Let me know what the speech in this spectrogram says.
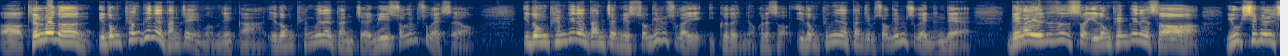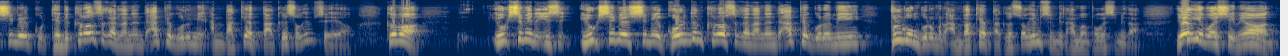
어, 결론은 이동평균의 단점이 뭡니까? 이동평균의 단점이 속임수가 있어요. 이동평균의 단점이 속임수가 있거든요. 그래서 이동평균의 단점이 속임수가 있는데 내가 예를 들어서 이동평균에서 60일, 10일 데드크로스가 났는데 앞에 구름이 안 바뀌었다. 그 속임수예요. 그뭐 60일, 60일, 10일 골든 크로스가 났는데 앞에 구름이 붉은 구름을 안 바뀌었다. 그 속임수입니다. 한번 보겠습니다. 여기 보시면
